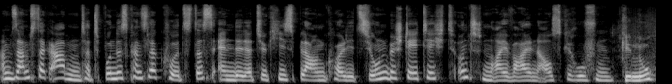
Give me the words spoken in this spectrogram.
Am Samstagabend hat Bundeskanzler Kurz das Ende der türkis-blauen Koalition bestätigt und Neuwahlen ausgerufen. Genug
